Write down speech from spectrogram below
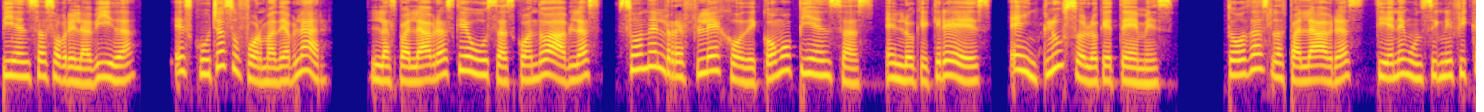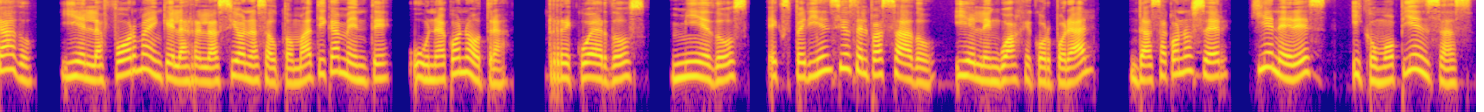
piensa sobre la vida, Escucha su forma de hablar. Las palabras que usas cuando hablas son el reflejo de cómo piensas, en lo que crees e incluso lo que temes. Todas las palabras tienen un significado y en la forma en que las relacionas automáticamente una con otra. Recuerdos, miedos, experiencias del pasado y el lenguaje corporal, das a conocer quién eres y cómo piensas.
